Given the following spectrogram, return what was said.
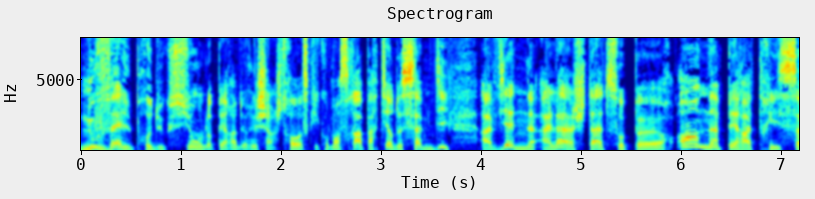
nouvelle production, l'Opéra de Richard Strauss, qui commencera à partir de samedi à Vienne à la En impératrice.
